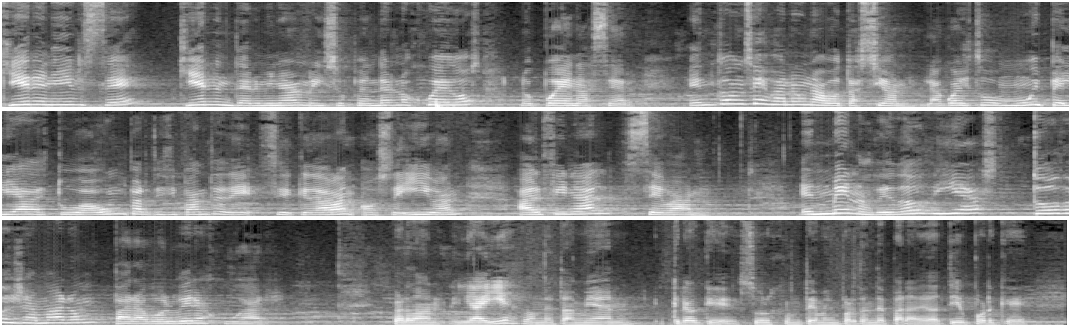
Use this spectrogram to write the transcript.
quieren irse, quieren terminarlo y suspender los juegos, lo pueden hacer. Entonces van a una votación, la cual estuvo muy peleada, estuvo a un participante de se quedaban o se iban, al final se van. En menos de dos días todos llamaron para volver a jugar. Perdón, y ahí es donde también creo que surge un tema importante para debatir porque,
